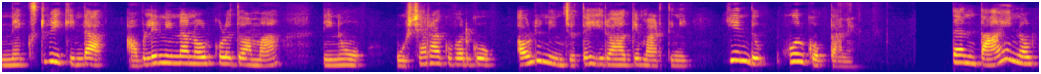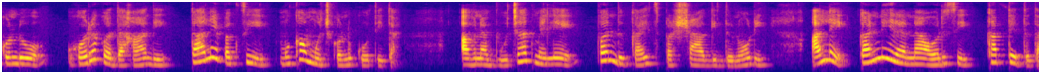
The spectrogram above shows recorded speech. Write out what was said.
ನೆಕ್ಸ್ಟ್ ವೀಕಿಂದ ಅವಳೇ ನಿನ್ನ ನೋಡ್ಕೊಳ್ಳೋದು ಅಮ್ಮ. ನೀನು ಹುಷಾರಾಗುವವರೆಗೂ ಅವಳು ನಿನ್ನ ಜೊತೆ ಇರೋ ಹಾಗೆ ಮಾಡ್ತೀನಿ ಎಂದು ಹೊರಗೋಗ್ತಾನೆ ತನ್ನ ತಾಯಿ ನೋಡಿಕೊಂಡು ಹೊರಗೋದ ಹಾದಿ ತಲೆ ಬಗ್ಸಿ ಮುಖ ಮುಚ್ಕೊಂಡು ಕೂತಿದ್ದ. ಅವನ ಭುಜಾದ ಮೇಲೆ ಒಂದು ಕೈ ಸ್ಪರ್ಶ ಆಗಿದ್ದು ನೋಡಿ ಅಲ್ಲೇ ಕಣ್ಣೀರನ್ನ ಒರೆಸಿ ಕತ್ತೆತ್ತದ.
